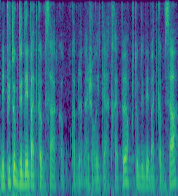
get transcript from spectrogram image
Mais plutôt que de débattre comme ça, comme, la majorité a très peur, plutôt que de débattre comme ça,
